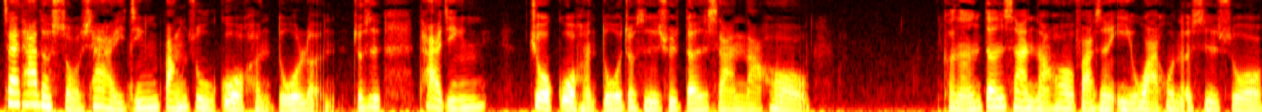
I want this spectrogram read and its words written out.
在他的手下已经帮助过很多人，就是他已经。救过很多，就是去登山，然后可能登山然后发生意外，或者是说，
